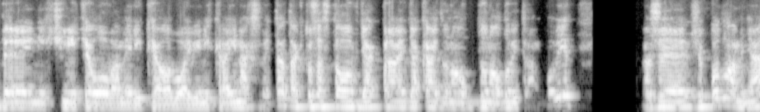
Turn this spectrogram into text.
verejných činiteľov v Amerike alebo aj v iných krajinách sveta, tak to sa stalo vďak, práve vďaka aj Donald, Donaldovi Trumpovi. A že, že podľa mňa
